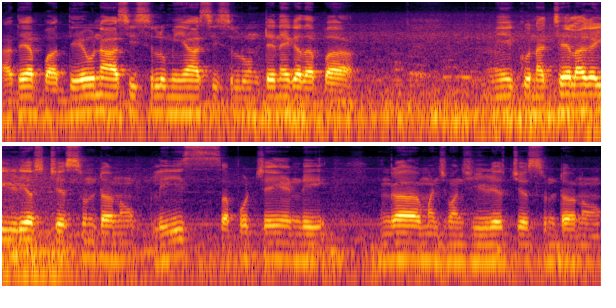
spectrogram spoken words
అదే అబ్బా దేవుని ఆశీస్సులు మీ ఆశీస్సులు ఉంటేనే కదబ్బా. మీకు నచ్చేలాగా వీడియోస్ చేస్తుంటాను. ప్లీజ్ సపోర్ట్ చేయండి. ఇంకా మంచి మంచి వీడియోస్ చేస్తుంటాను.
